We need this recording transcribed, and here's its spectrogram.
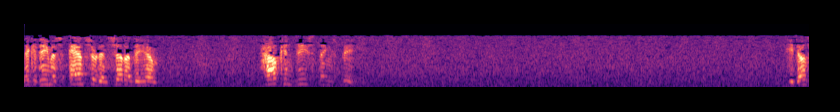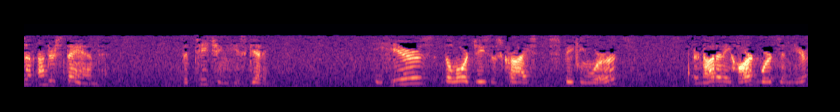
Nicodemus answered and said unto him, How can these things be? He doesn't understand the teaching he's getting. He hears the Lord Jesus Christ speaking words. There are not any hard words in here.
